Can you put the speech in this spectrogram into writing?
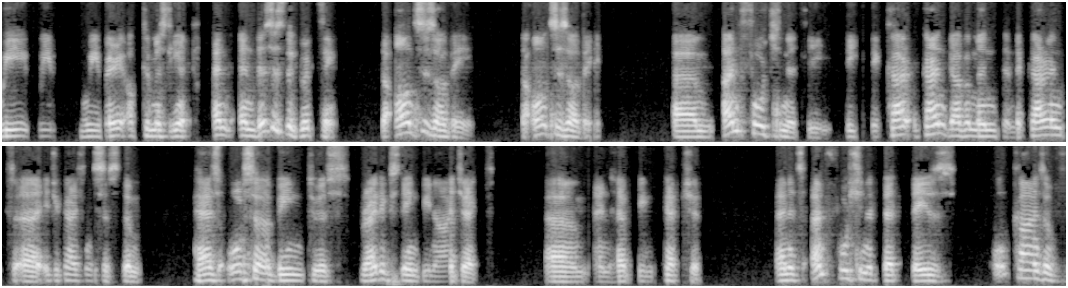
we we we're very optimistic, and and this is the good thing. The answers are there. The answers are there. Um, unfortunately, the, the current government and the current uh, education system has also been, to a great extent, been hijacked um, and have been captured. And it's unfortunate that there's all kinds of,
